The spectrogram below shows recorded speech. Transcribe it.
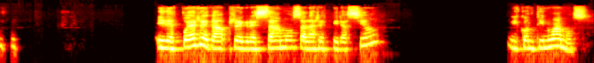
Y después regresamos a la respiración y continuamos.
